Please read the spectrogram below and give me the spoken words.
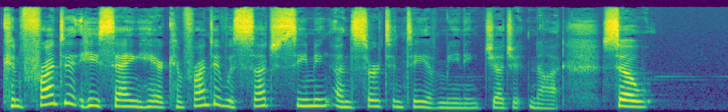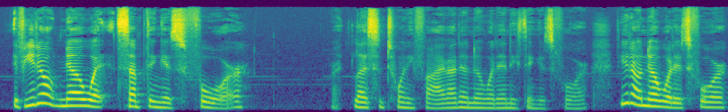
confronted, he's saying here, confronted with such seeming uncertainty of meaning, judge it not. So, if you don't know what something is for, right, lesson 25, I don't know what anything is for. If you don't know what it's for,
